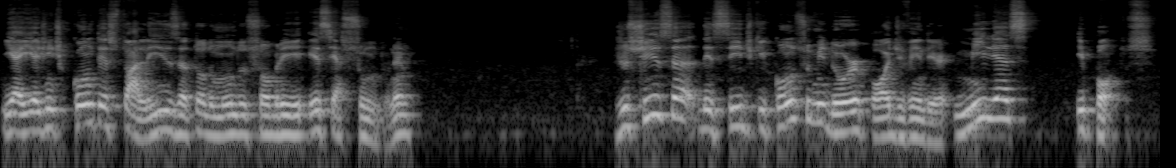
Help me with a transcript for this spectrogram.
e aí a gente contextualiza todo mundo sobre esse assunto, né? Justiça decide que consumidor pode vender milhas e pontos.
